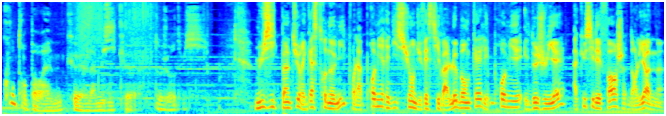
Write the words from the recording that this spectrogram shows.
contemporaine que la musique euh, d'aujourd'hui. Musique, peinture et gastronomie pour la première édition du festival Le Banquet les 1er et 2 juillet à Cussy-les-Forges dans l'Yonne.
